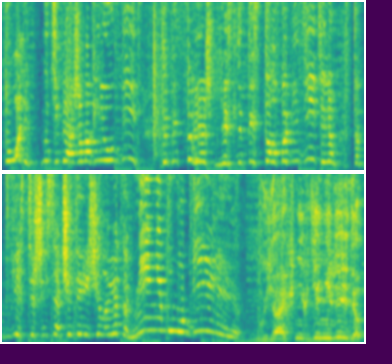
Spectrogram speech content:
Толик, ну тебя же могли убить! Ты представляешь, если ты стал победителем, так 264 человека минимум убили! Но я их нигде не видел.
